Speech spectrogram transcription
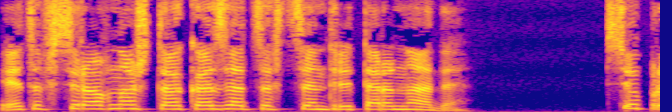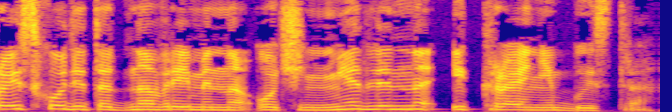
Это все равно, что оказаться в центре торнадо. Все происходит одновременно очень медленно и крайне быстро.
